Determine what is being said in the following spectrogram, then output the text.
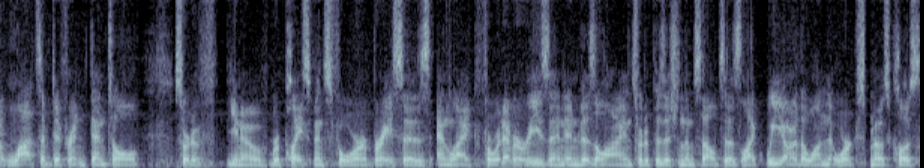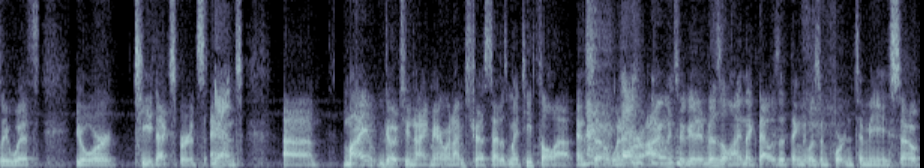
are lots of different dental sort of you know replacements for braces, and like for whatever reason, Invisalign sort of position themselves as like we are the one that works most closely with your teeth experts, Yeah. and uh, my go-to nightmare when I'm stressed out is my teeth fall out, and so whenever I went to get Invisalign, like that was a thing that was important to me. So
